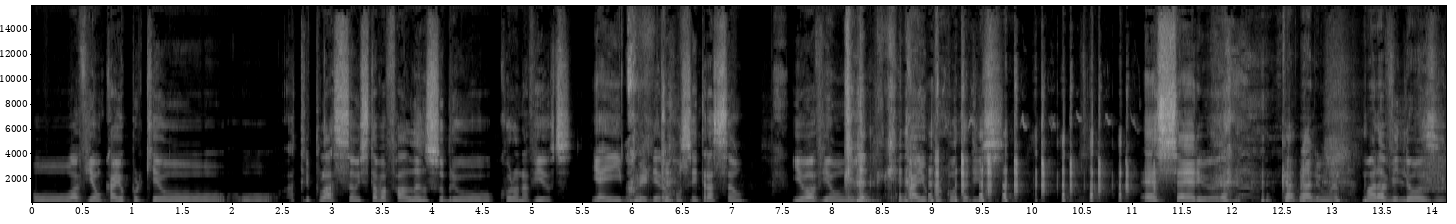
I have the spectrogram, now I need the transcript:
o avião caiu porque o, o, a tripulação estava falando sobre o coronavírus. E aí perderam a concentração e o avião caiu por conta disso. É sério. Caralho, mano. Maravilhoso.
